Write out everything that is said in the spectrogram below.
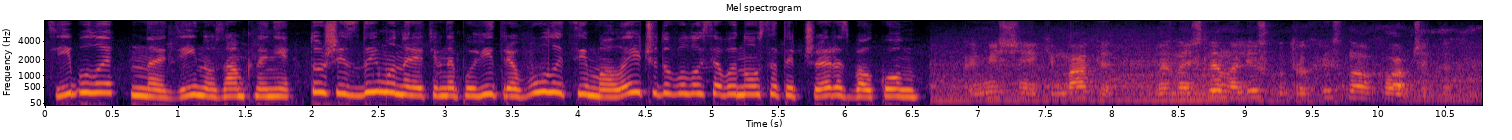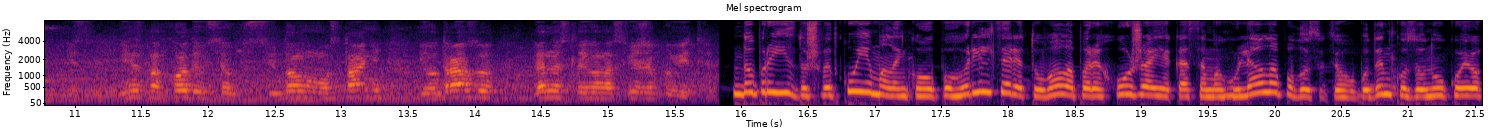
Ті були надійно замкнені. Тож із диму на рятівне повітря вулиці малечу довелося виносити через балкон. Приміщенні кімнати ми знайшли на ліжку трохрісного хлопчика. Він знаходився в свідомому стані і одразу винесли його на свіже повітря. До приїзду швидкої маленького погорільця рятувала перехожа, яка саме гуляла поблизу цього будинку з онукою.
